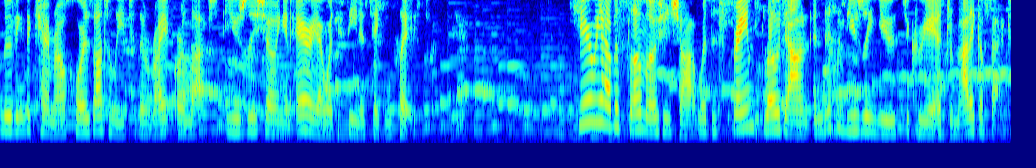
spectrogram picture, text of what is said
moving the camera horizontally to the right or left, usually showing an area where the scene is taking place. Here we have a slow motion shot where the frames slow down and this is usually used to create a dramatic effect.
